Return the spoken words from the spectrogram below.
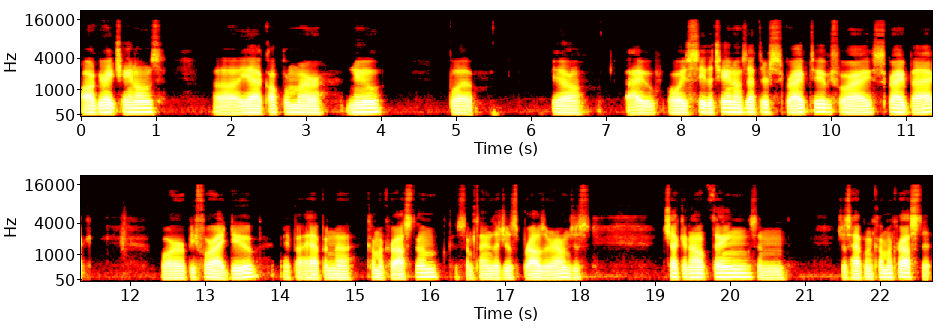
All great channels. Uh, yeah, a couple of them are new, but, you know, I always see the channels that they're subscribed to before I subscribe back, or before I do, if I happen to come across them, because sometimes I just browse around, just checking out things, and just happen to come across it.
